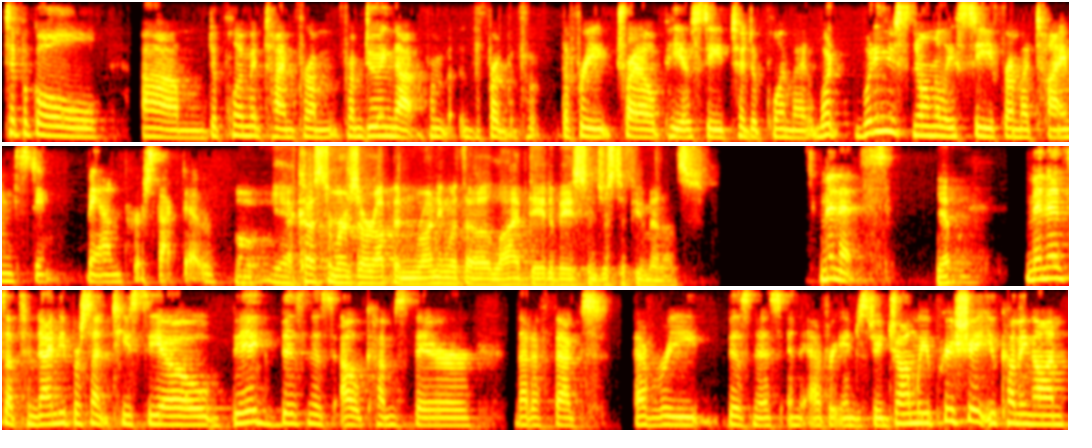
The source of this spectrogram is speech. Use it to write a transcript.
typical um, deployment time from from doing that from, from the free trial POC to deployment? What what do you normally see from a time span perspective? Oh, yeah, customers are up and running with a live database in just a few minutes. Minutes. Yep. Minutes up to 90% TCO, big business outcomes there that affect every business in every industry. John, we appreciate you coming on,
